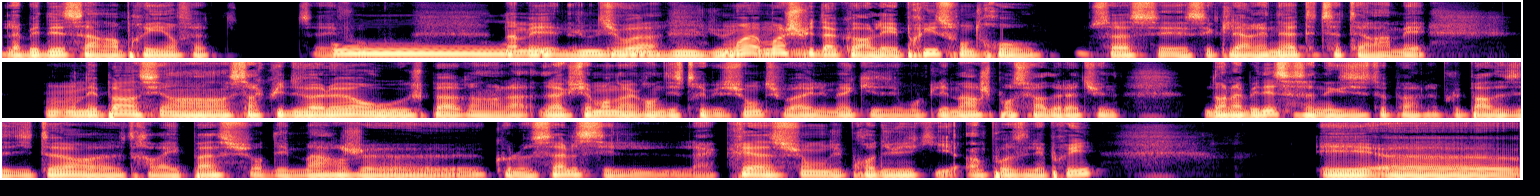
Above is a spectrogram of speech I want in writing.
la BD, ça a un prix en fait. Non, mais tu vois, Moi, moi, je suis d'accord. Les prix sont trop. Ça, c'est clair et net, etc. Mais on n'est pas un, un circuit de valeur où je sais pas. là, actuellement, dans la grande distribution, tu vois, les mecs ils montent les marges pour se faire de la thune. Dans la BD, ça, ça n'existe pas. La plupart des éditeurs euh, travaillent pas sur des marges euh, colossales. C'est la création du produit qui impose les prix. Et euh,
